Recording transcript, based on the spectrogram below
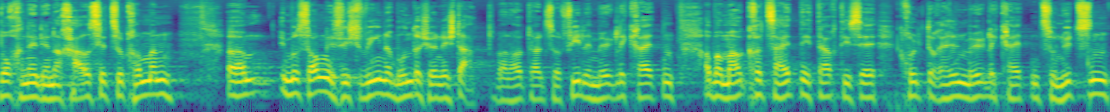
Wochenende nach Hause zu kommen. Ähm, ich muss sagen, es ist Wien eine wunderschöne Stadt. Man hat also viele Möglichkeiten, aber man hat keine Zeit nicht auch diese kulturellen Möglichkeiten zu nützen.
